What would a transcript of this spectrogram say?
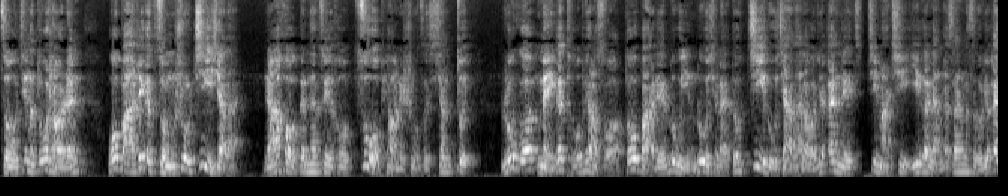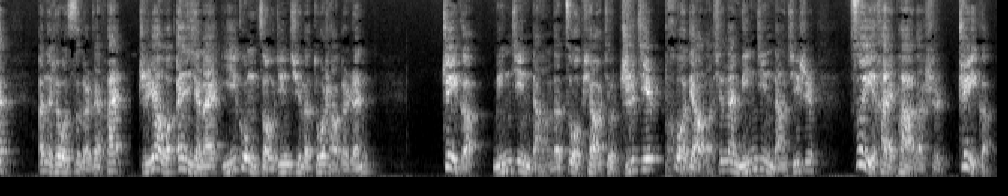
走进了多少人，我把这个总数记下来，然后跟他最后坐票那数字相对。如果每个投票所都把这录影录起来，都记录下来了，我就摁那记码器，一个、两个、三个、四个，我就摁，摁的时候我自个儿在拍。只要我摁下来，一共走进去了多少个人，这个民进党的坐票就直接破掉了。现在民进党其实最害怕的是这个，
